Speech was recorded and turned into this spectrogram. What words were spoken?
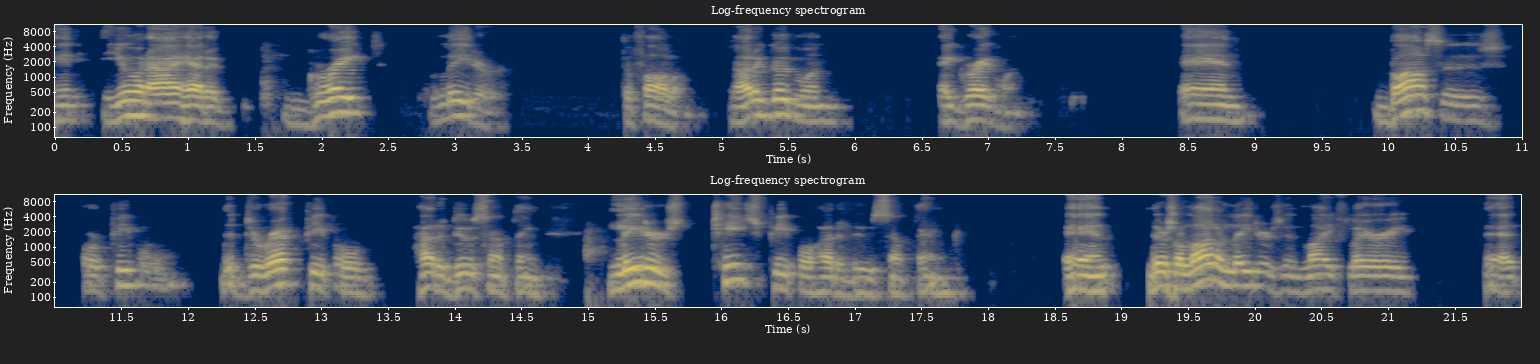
And you and I had a great leader to follow, not a good one, a great one. And bosses or people that direct people how to do something, leaders teach people how to do something. And there's a lot of leaders in life, Larry, that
